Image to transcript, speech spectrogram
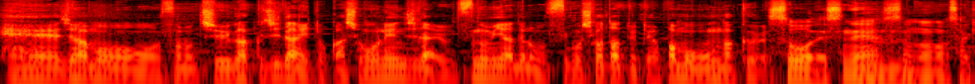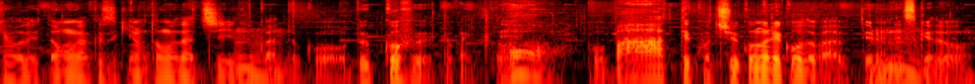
へえじゃあもうその中学時代とか少年時代宇都宮での過ごし方っていうとやっぱもう音楽。そうですね、うん、その先ほど言った音楽好きの友達とかとこう、うん、ブックオフとか行ってこうバーってこう中古のレコードが売ってるんですけど、うん、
